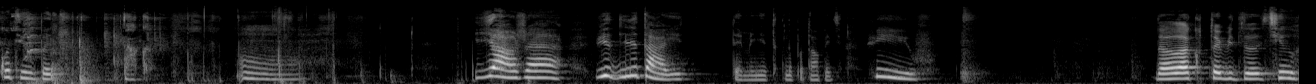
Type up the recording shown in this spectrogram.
хотів би. Так. Я вже відлітаю. Ти мені так не подобається. Фів. Далеко ти відлетів.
